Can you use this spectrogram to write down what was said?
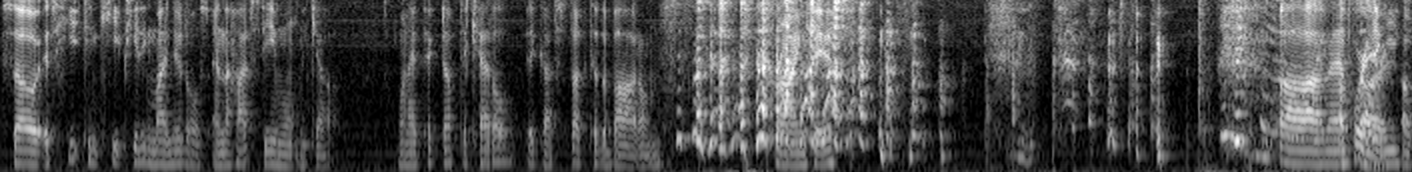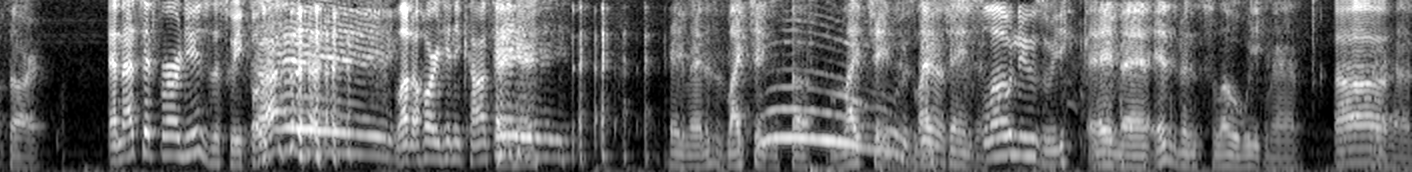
so its heat can keep heating my noodles, and the hot steam won't leak out. When I picked up the kettle, it got stuck to the bottom. Crying face. Oh man, I'm poor sorry. Iggy. I'm sorry. And that's it for our news this week, folks. Hey! A lot of hard hitting content Hey. here. Hey man, this is life changing stuff. Life changing. It's Life been a changing. slow news week. hey man, it's been a slow week, man. Uh, It really has.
